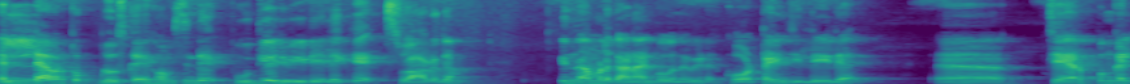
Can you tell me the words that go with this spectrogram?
എല്ലാവർക്കും ബ്ലൂ സ്കൈ ഹോംസിന്റെ പുതിയൊരു വീഡിയോയിലേക്ക് സ്വാഗതം. ഇന്ന് നമ്മൾ കാണാൻ പോകുന്ന വീട് കോട്ടയം ജില്ലയിൽ ചേർപ്പുങ്കൽ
